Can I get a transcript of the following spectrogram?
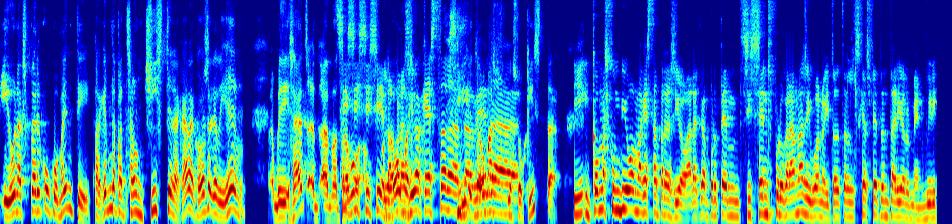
I un expert que ho comenti. Per què hem de pensar un xiste de cada cosa que diem? Vull dir, saps? Em- em Sí, trobo- sí, sí, sí, la pressió aquesta de- Sí, mas- de- masoquista. I, I com es conviu amb aquesta pressió, ara que portem 600 programes i, bueno, i tots els que has fet anteriorment? Vull dir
